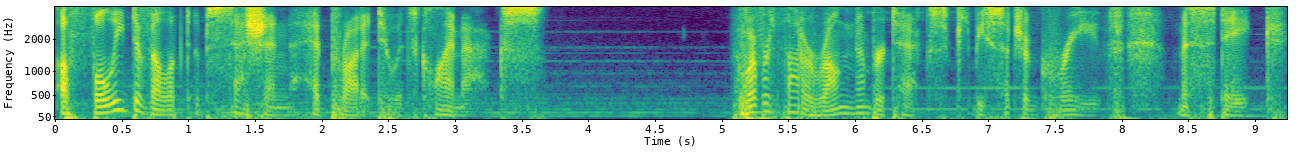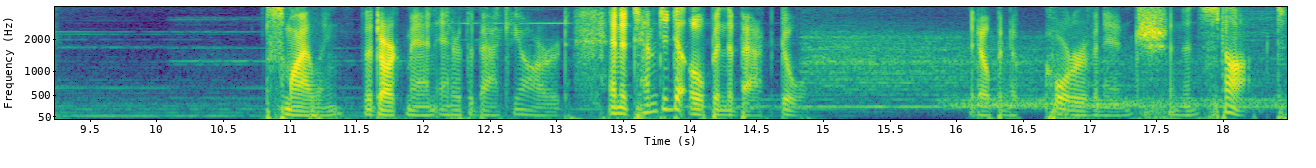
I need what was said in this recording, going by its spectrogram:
a fully developed obsession had brought it to its climax. Whoever thought a wrong number text could be such a grave mistake? Smiling, the dark man entered the backyard and attempted to open the back door. It opened a quarter of an inch and then stopped.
